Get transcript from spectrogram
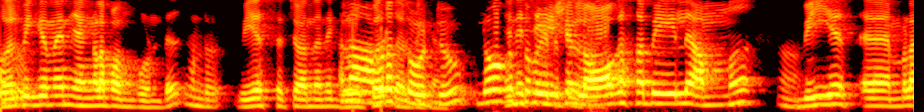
തോൽപ്പിക്കുന്നതിന് ഞങ്ങളെ പങ്കുണ്ട്. വി എസ് എച്ച് അതിനുശേഷം ലോകസഭയിൽ അന്ന്. വി എസ് നമ്മളെ.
